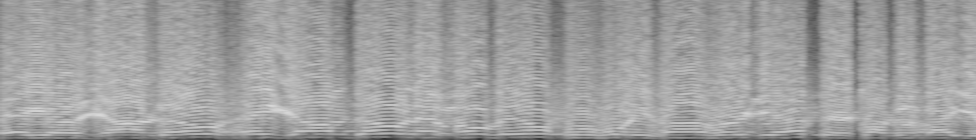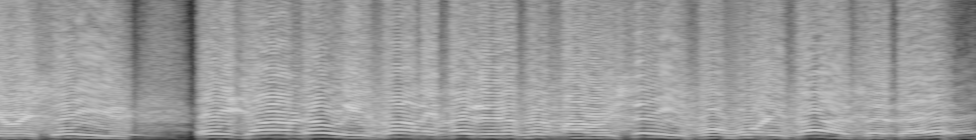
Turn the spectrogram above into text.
Hey, uh, John Doe. Hey, John Doe in that Mobile 445. Heard you out there talking about your receive. Hey, John Doe, you finally made it up in my receive. 445 said that.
